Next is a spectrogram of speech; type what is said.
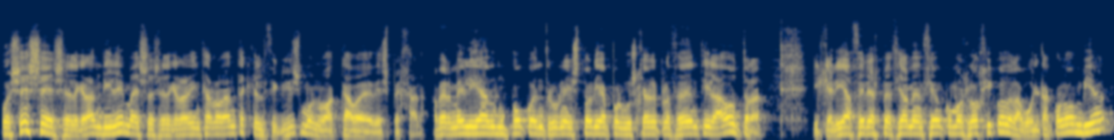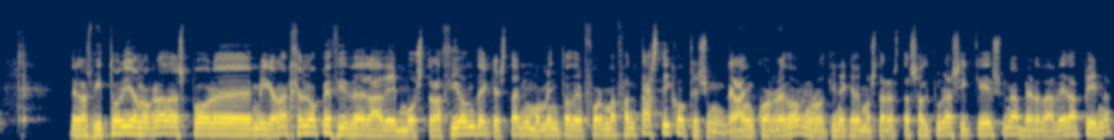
pues ese es el gran dilema, ese es el gran interrogante que el ciclismo no acaba de despejar. A liado un poco entre una historia por buscar el precedente y la otra, y quería hacer especial mención, como es lógico, de la Vuelta a Colombia, de las victorias logradas por eh, Miguel Ángel López y de la demostración de que está en un momento de forma fantástico, que es un gran corredor, no lo tiene que demostrar a estas alturas y que es una verdadera pena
